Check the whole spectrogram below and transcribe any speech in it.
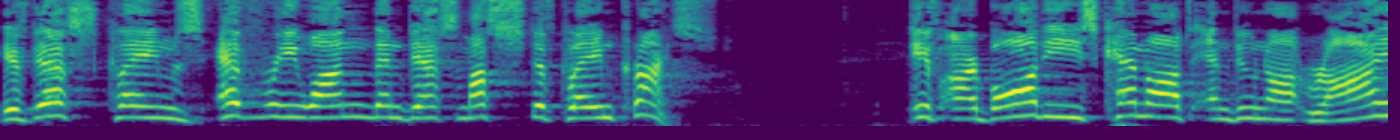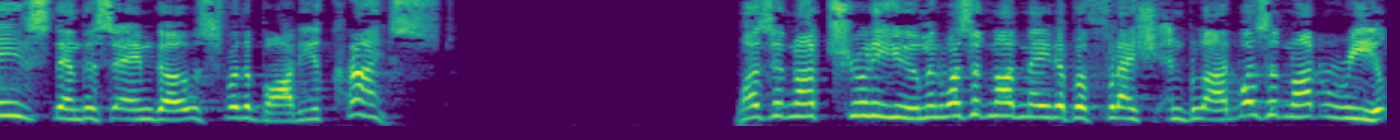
If death claims everyone, then death must have claimed Christ. If our bodies cannot and do not rise, then the same goes for the body of Christ. Was it not truly human? Was it not made up of flesh and blood? Was it not real?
